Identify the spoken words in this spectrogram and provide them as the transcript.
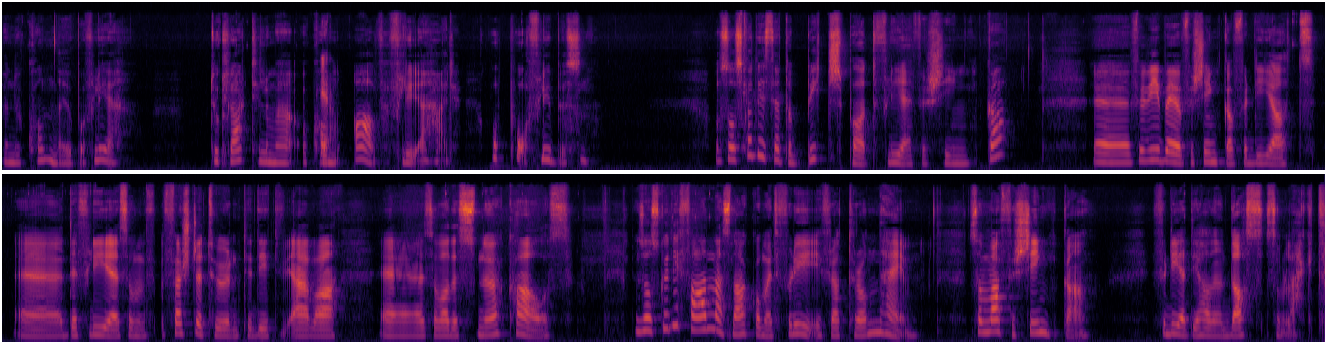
Men du kom deg jo på flyet. Du klarte til og med å komme av flyet her, og på flybussen. Og så skal de sitte og bitche på at flyet er forsinka. Eh, for vi ble jo forsinka fordi at eh, det flyet som Første turen til dit jeg var, eh, så var det snøkaos. Men så skulle de faen meg snakke om et fly fra Trondheim som var forsinka fordi at de hadde en dass som lekte.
